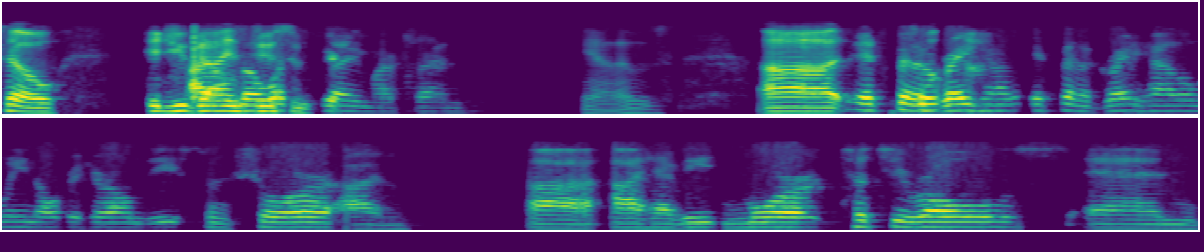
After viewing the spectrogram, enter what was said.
so, did you guys do some? Say, my friend. Yeah, that was. Uh, it's been so... a great. It's been a great Halloween over here on the Eastern Shore. I'm. Uh, I have eaten more Tootsie Rolls and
